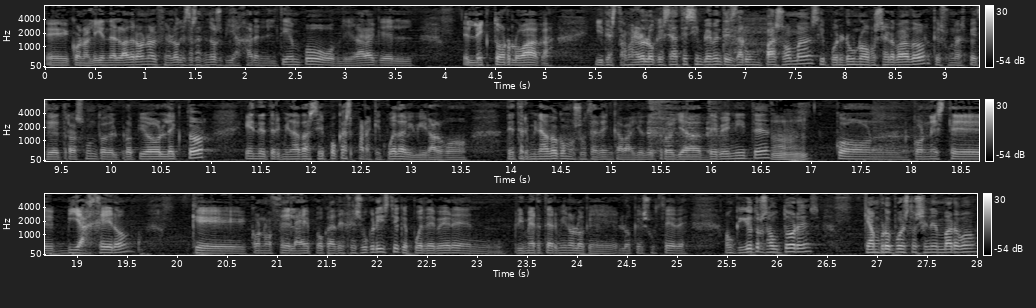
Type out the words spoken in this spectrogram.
eh, con La leyenda del ladrón, al final lo que estás haciendo es viajar en el tiempo o obligar a que el, el lector lo haga. Y de esta manera lo que se hace simplemente es dar un paso más y poner un observador, que es una especie de trasunto del propio lector, en determinadas épocas para que pueda vivir algo determinado, como sucede en Caballo de Troya de Benítez, con, con este viajero que conoce la época de Jesucristo y que puede ver en primer término lo que, lo que sucede. Aunque hay otros autores que han propuesto, sin embargo,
